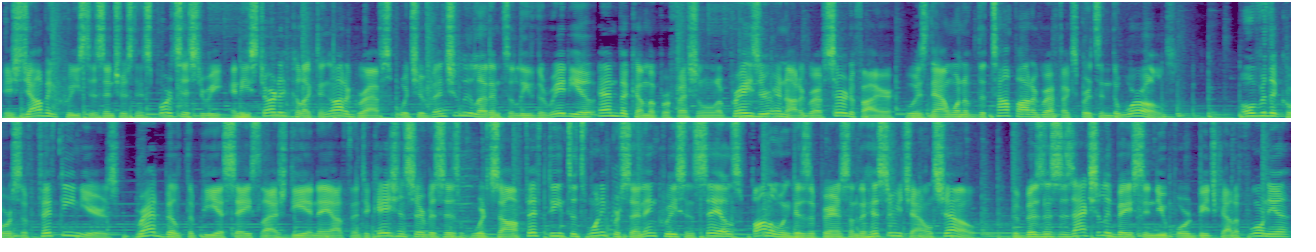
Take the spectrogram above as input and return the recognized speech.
His job increased his interest in sports history and he started collecting autographs, which eventually led him to leave the radio and become a professional appraiser and autograph certifier, who is now one of the top autograph experts in the world. Over the course of 15 years, Grad built the PSA/DNA authentication services, which saw a 15 to 20% increase in sales following his appearance on the History Channel show. The business is actually based in Newport Beach, California,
